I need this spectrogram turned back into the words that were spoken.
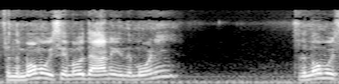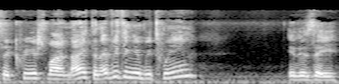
From the moment we say Modeh Ani in the morning to the moment we say Kriya Shema at night and everything in between, it is a,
